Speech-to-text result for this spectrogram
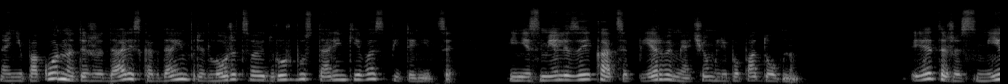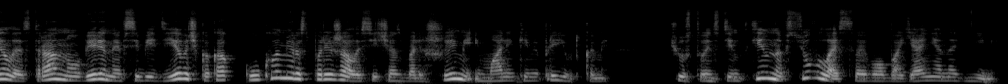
Они покорно дожидались, когда им предложат свою дружбу старенькие воспитанницы, и не смели заикаться первыми о чем-либо подобном. Эта же смелая, странно уверенная в себе девочка, как куклами распоряжалась сейчас большими и маленькими приютками, чувствуя инстинктивно всю власть своего обаяния над ними.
